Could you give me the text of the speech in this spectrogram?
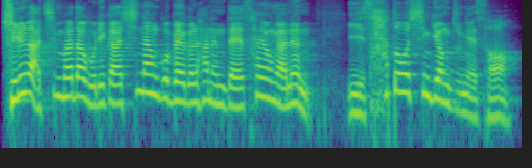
주일 아침마다 우리가 신앙 고백을 하는데 사용하는 이 사도신경 중에서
